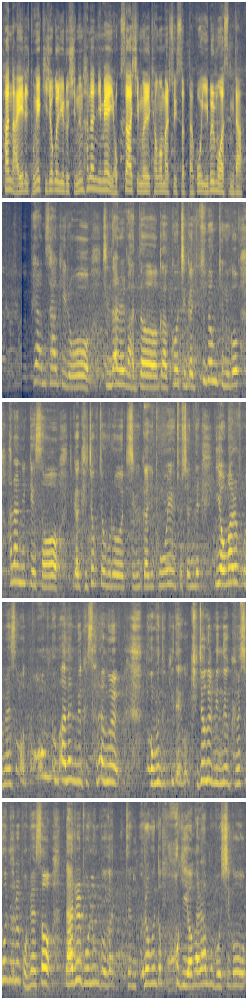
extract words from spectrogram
한 아이를 통해 기적을 이루시는 하나님의 역사하심을 경험할 수 있었다고 입을 모았습니다. 폐암 사기로 진단을 받아갖고 지금까지 투병 중이고 하나님께서 그러니까 기적적으로 지금까지 보호해 주셨는데 이 영화를 보면서 너무너무 하나님의 그 사랑을 너무 느끼게 되고 기적을 믿는 그 소녀를 보면서 나를 보는 것 같은 여러분도 꼭 이 영화를 한번 보시고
